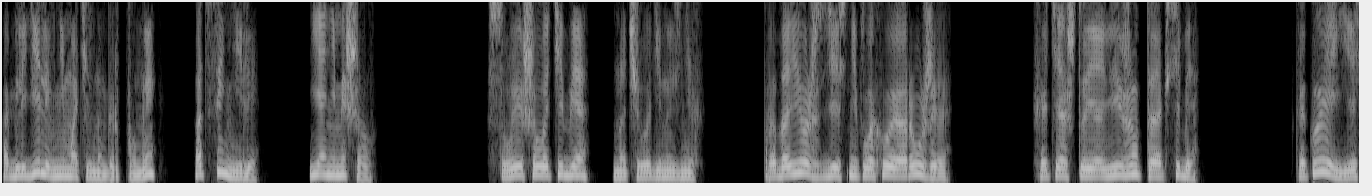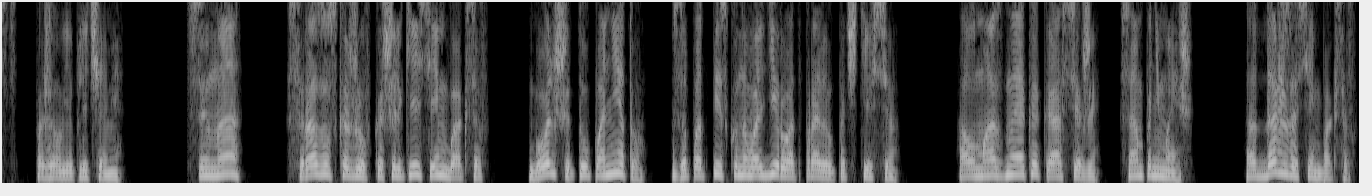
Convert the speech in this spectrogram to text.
оглядели внимательно гарпуны, оценили. Я не мешал. «Слышал о тебе», — начал один из них. «Продаешь здесь неплохое оружие. Хотя, что я вижу, так себе». «Какое есть», — пожал я плечами. «Цена? Сразу скажу, в кошельке семь баксов. Больше тупо нету. За подписку на Вальдиру отправил почти все. Алмазная КК все же, сам понимаешь. Отдашь за семь баксов?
